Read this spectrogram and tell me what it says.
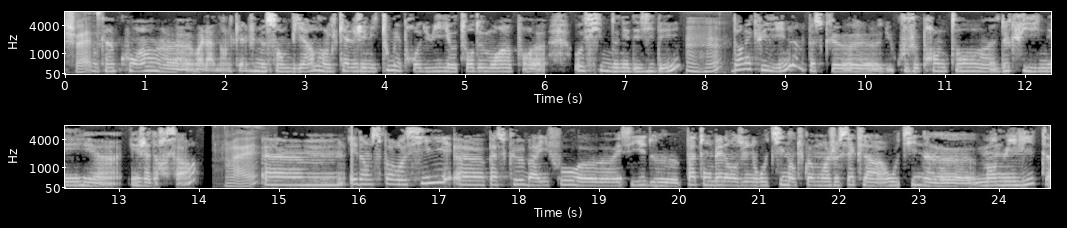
Chouette. Donc un coin, euh, voilà, dans lequel je me sens bien, dans lequel j'ai mis tous mes produits autour de moi pour euh, aussi me donner des idées. Mm-hmm. Dans la cuisine, parce que euh, du coup je prends le temps de cuisiner et j'adore ça. Ouais. Euh, et dans le sport aussi, euh, parce que bah il faut euh, essayer de pas tomber dans une routine. En tout cas, moi, je sais que la routine euh, m'ennuie vite,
